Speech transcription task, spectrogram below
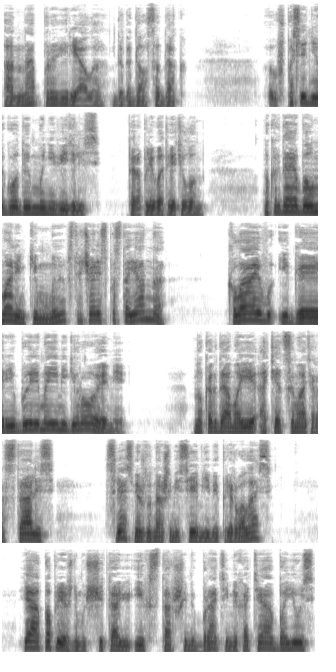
Она проверяла, догадался Дак. «В последние годы мы не виделись», — торопливо ответил он. Но когда я был маленьким, мы встречались постоянно. Клайв и Гэри были моими героями. Но когда мои отец и мать расстались, связь между нашими семьями прервалась. Я по-прежнему считаю их старшими братьями, хотя, боюсь,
